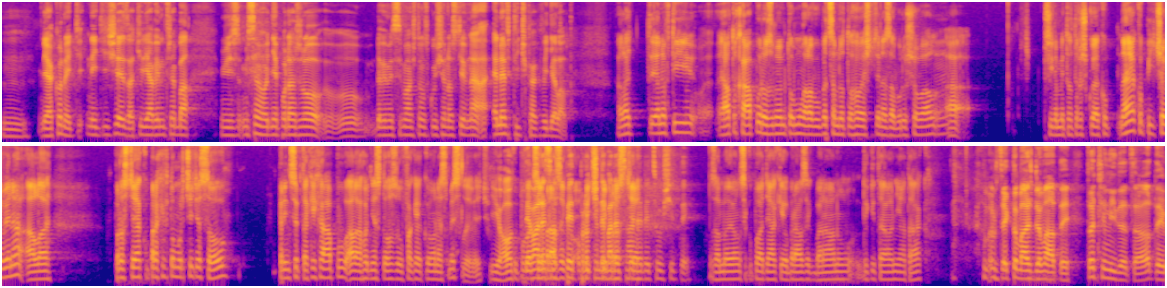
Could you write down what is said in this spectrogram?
Hmm. Jako nejtěžší je začít, já vím třeba, že mi se hodně podařilo, uh, nevím, jestli máš tomu zkušenosti, na NFTčkách vydělat. Ale ty NFT, já to chápu, rozumím tomu, ale vůbec jsem do toho ještě nezabrušoval Hmm. a přijde mi to trošku jako, ne jako píčovina, ale prostě jako prachy v tom určitě jsou. Princip taky chápu, ale hodně z toho jsou fakt jako nesmysly, viď? Jo, Kupovat si obrázek 95%, opičky 99 jsou šity. Za milion si kupovat nějaký obrázek banánu digitální a tak. Vem si, jak to máš doma, ty. To čím víte, co? Ty.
